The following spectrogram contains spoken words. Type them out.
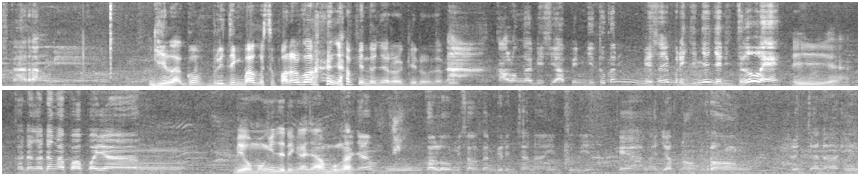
sekarang nih Gila, gue bridging bagus. Padahal gue gak nyiapin tuh Nyerol Kidul. Tapi nah kalau nggak disiapin gitu kan biasanya bridgingnya jadi jelek iya. kadang-kadang apa-apa yang Dia omongin jadi nggak nyambung kan? nggak nyambung kalau misalkan direncanain tuh ya kayak ngajak nongkrong direncanain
